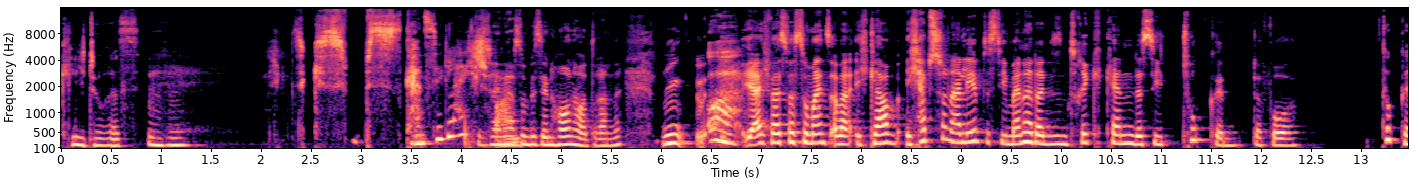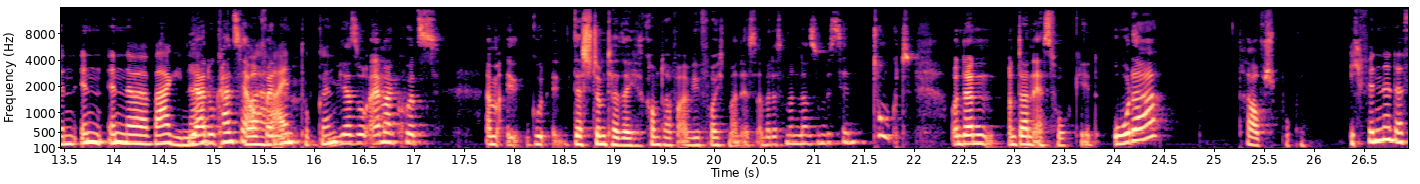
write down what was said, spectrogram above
Klitoris. Mhm. Kannst du gleich Ich habe ja so ein bisschen Hornhaut dran, ne? Mm, oh. Ja, ich weiß, was du meinst, aber ich glaube, ich habe es schon erlebt, dass die Männer da diesen Trick kennen, dass sie tucken davor. Tucken in, in der Vagina? Ja, du kannst ja auch, wenn, eintucken. Ja, so einmal kurz, ähm, gut, das stimmt tatsächlich, es kommt darauf an, wie feucht man ist, aber dass man da so ein bisschen tunkt und dann, und dann erst hochgeht. Oder draufspucken. Ich finde, dass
